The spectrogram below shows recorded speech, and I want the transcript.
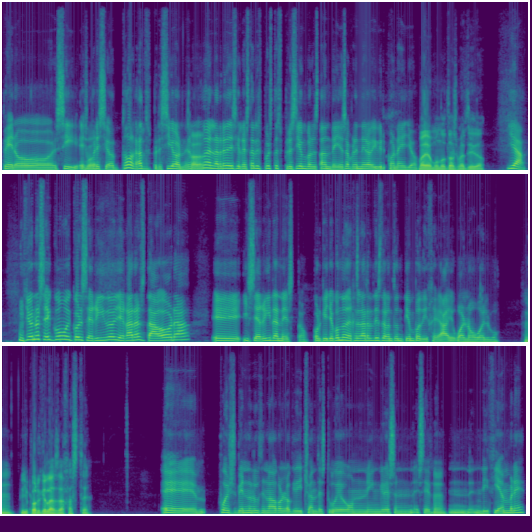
Pero sí, es Bueno. presión, todo el rato es presión. El mundo de las redes y el estar expuesto es presión constante y es aprender a vivir con ello. Vaya mundo te has metido. Ya, yo no sé cómo he conseguido llegar hasta ahora eh, y seguir en esto. Porque yo cuando dejé las redes durante un tiempo dije, ah, igual no vuelvo. Mm. ¿Y por qué las dejaste? Eh, pues viene relacionado con lo que he dicho antes. Tuve un ingreso en, ese, ¿Eh? en diciembre,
